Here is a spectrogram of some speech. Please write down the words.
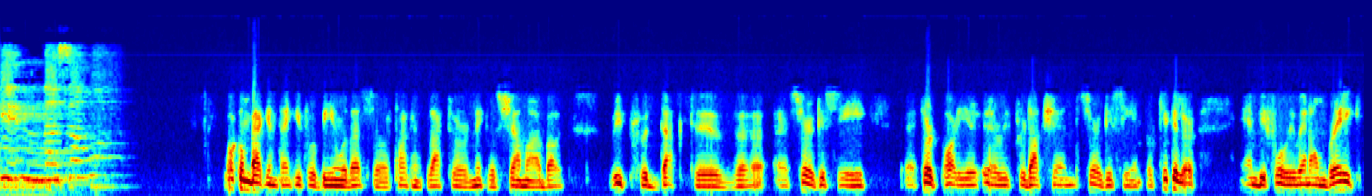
كنا سوا Welcome back and thank you for being with us. Uh, talking to Dr. Nicholas Shama about reproductive uh, uh, surrogacy, uh, third party reproduction, surrogacy in particular. And before we went on break,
